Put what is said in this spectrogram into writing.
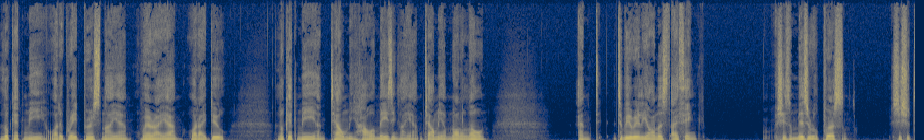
look at me, what a great person I am, where I am, what I do. Look at me and tell me how amazing I am. Tell me I'm not alone. And to be really honest, I think she's a miserable person. She should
